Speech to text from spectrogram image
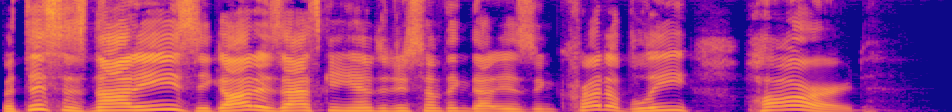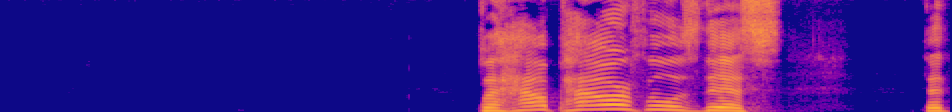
But this is not easy. God is asking him to do something that is incredibly hard. But how powerful is this? That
